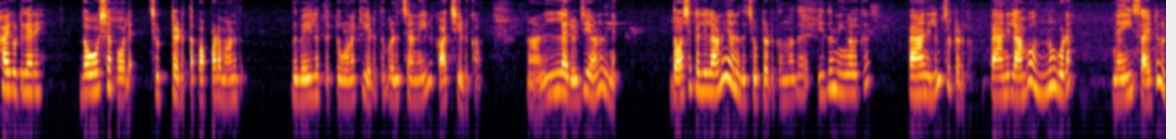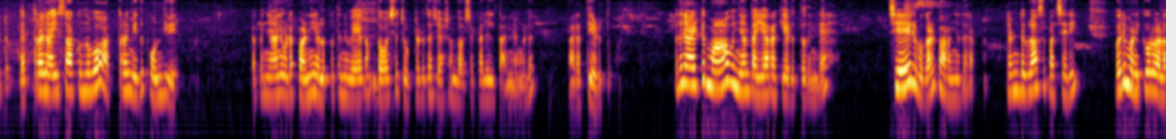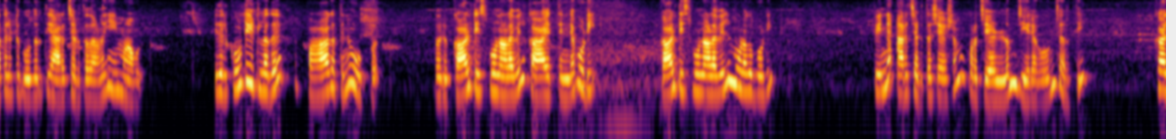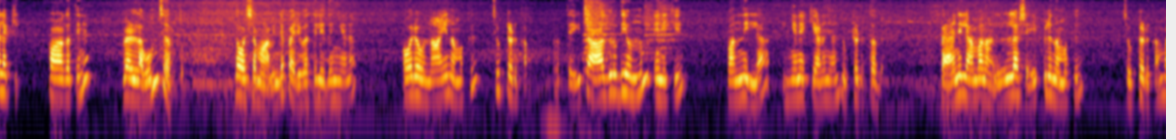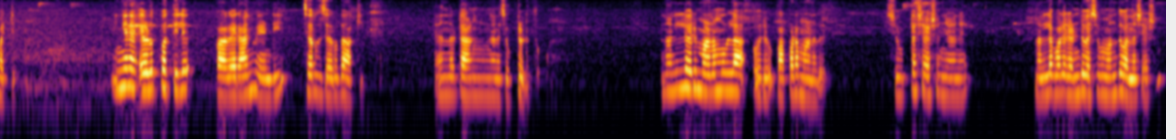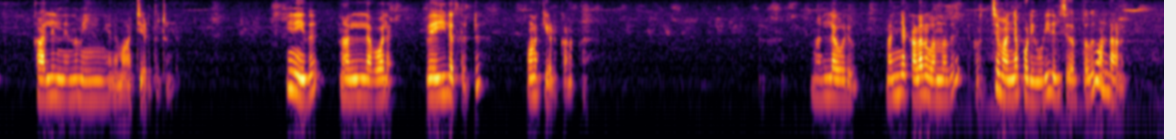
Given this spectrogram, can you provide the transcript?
Hi കൂട്ടുകാരെ. ദോശ പോലെ ചുട്ടെടുത്ത പപ്പടമാണിത്. ഇത് വെയിലത്തിട്ട് ഉണക്കിയെടുത്ത് വെളിച്ചെണ്ണയിൽ കാച്ചിയെടുക്കാം. നല്ല രുചിയാണ് ഇതിന് ദോശക്കല്ലിലാണ് ഞാനിത് ചുട്ടെടുക്കുന്നത്. ഇത് നിങ്ങൾക്ക് പാനിലും ചുട്ടെടുക്കാം. പാനിലാകുമ്പോൾ ഒന്നും കൂടെ നൈസായിട്ട് കിട്ടും. എത്ര നൈസാക്കുന്നുവോ അത്രയും ഇത് പൊന്തി വരും. അപ്പം ഞാനിവിടെ പണി എളുപ്പത്തിന് വേഗം ദോശ ചുട്ടെടുത്ത ശേഷം ദോശക്കല്ലിൽ തന്നെ അങ്ങോട്ട് പരത്തിയെടുത്തു. അതിനായിട്ട് മാവ് ഞാൻ തയ്യാറാക്കി എടുത്തതിന്റെ ചേരുവകൾ പറഞ്ഞു തരാം. രണ്ട് ഗ്ലാസ് പച്ചരി ഒരു മണിക്കൂർ വെള്ളത്തിലിട്ട് കുതിർത്തി അരച്ചെടുത്തതാണ് ഈ മാവ്. ഇതിൽ കൂട്ടിയിട്ടുള്ളത് പാകത്തിന് ഉപ്പ്. ഒരു കാൽ ടീസ്പൂൺ അളവിൽ കായത്തിന്റെ പൊടി കാൽ ടീസ്പൂൺ അളവിൽ മുളക് പൊടി പിന്നെ അരച്ചെടുത്ത ശേഷം കുറച്ച് എള്ളും ജീരകവും ചേർത്തി കലക്കി. പാകത്തിന് വെള്ളവും ചേർത്തു. ദോശമാവിന്റെ പരുവത്തിൽ ഇതിങ്ങനെ ഓരോന്നായി നമുക്ക് ചുട്ടെടുക്കാം. പ്രത്യേകിച്ച് ആകൃതിയൊന്നും എനിക്ക് വന്നില്ല. ഇങ്ങനെയൊക്കെയാണ് ഞാൻ ചുട്ടെടുത്തത്. പാനിലാകുമ്പോൾ നല്ല ഷേപ്പിൽ നമുക്ക് ചുട്ടെടുക്കാൻ പറ്റും. ഇങ്ങനെ എളുപ്പത്തിൽ പകരാൻ വേണ്ടി ചെറുത് ചെറുതാക്കി. എന്നിട്ട് അങ്ങനെ ചുട്ടെടുത്തു. നല്ലൊരു മണമുള്ള ഒരു പപ്പടമാണിത്. ചുട്ട ശേഷം ഞാൻ നല്ലപോലെ രണ്ട് വശവും വെന്ത് വന്ന ശേഷം കല്ലിൽ നിന്നും ഇങ്ങനെ മാറ്റിയെടുത്തിട്ടുണ്ട്. ഇനി ഇത് നല്ലപോലെ വെയിലത്തിട്ട് ഉണക്കിയെടുക്കണം. നല്ല ഒരു മഞ്ഞ കളർ വന്നത് കുറച്ച് മഞ്ഞപ്പൊടി കൂടി ഇതിൽ ചേർത്തത് കൊണ്ടാണ്.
